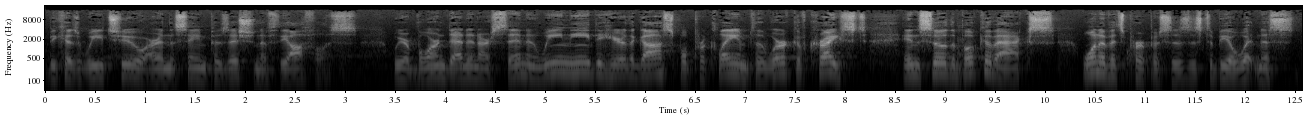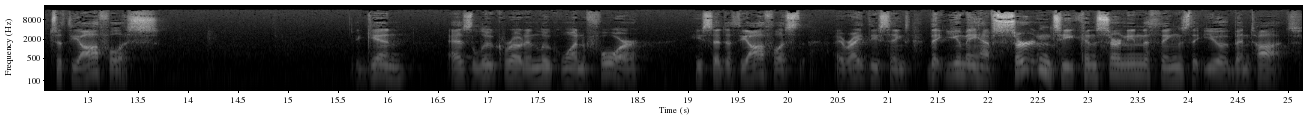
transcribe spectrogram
Because we too are in the same position of Theophilus. We are born dead in our sin, and we need to hear the gospel proclaimed, the work of Christ. And so the book of Acts, one of its purposes is to be a witness to Theophilus. Again, as Luke wrote in Luke 1 4, he said to Theophilus, I write these things that you may have certainty concerning the things that you have been taught.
